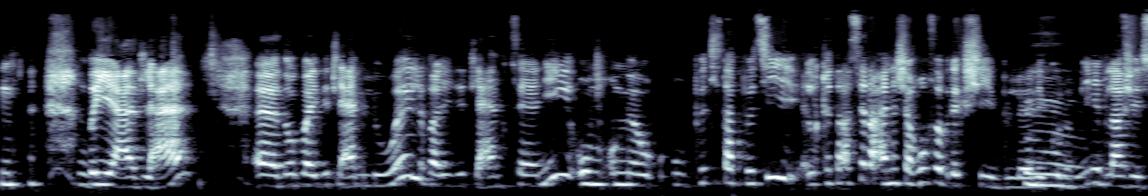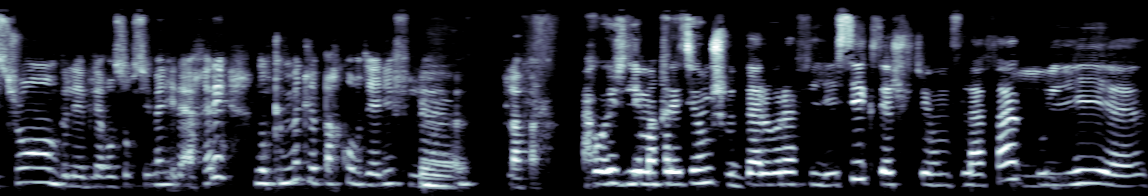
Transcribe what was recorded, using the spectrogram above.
نضيع هذا العام. donc فاليديت العام الأول فاليديت العام الثاني و petit à petit لقيت راسي راه أنا شغوفة بداك الشيء بالايكونومي بلا جيستيون بلي ريسورس هيومان إلى آخره. donc كملت ال parcours ديالي في في la fac حوايج اللي ما قريتيهمش بالضرورة في ال lycée اكتشفتيهم في la fac واللي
